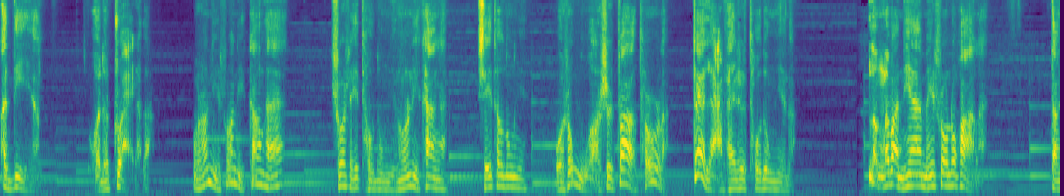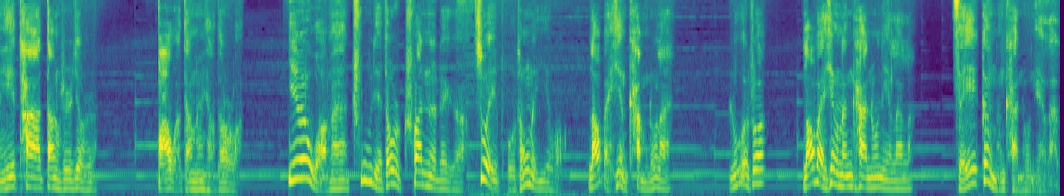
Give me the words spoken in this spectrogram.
摁地下了，我就拽着他，我说：“你说你刚才说谁偷东西？我说你看看谁偷东西？我说我是抓小偷的，这俩才是偷东西的。”愣了半天没说出话来，等于他当时就是。把我当成小偷了，因为我们出去都是穿着这个最普通的衣服，老百姓看不出来。如果说老百姓能看出你来了，贼更能看出你来了。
